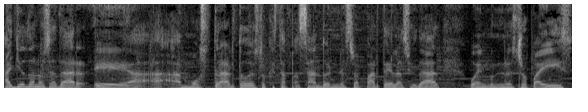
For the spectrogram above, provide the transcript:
ayúdanos a dar, eh, a, mostrar todo esto que está pasando en nuestra parte de la ciudad o en nuestro país,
